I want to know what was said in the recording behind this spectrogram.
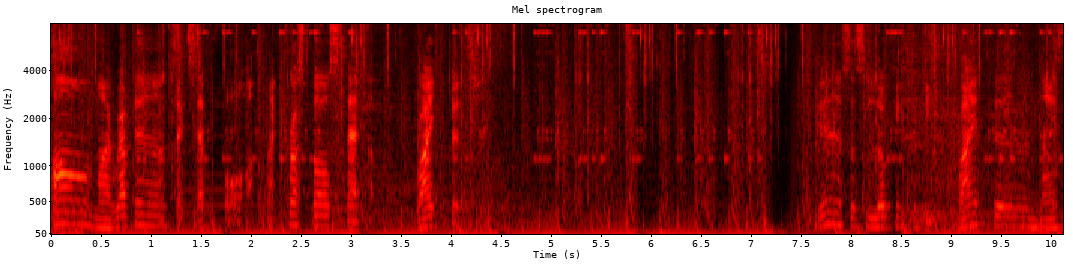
all my weapons except for my crossbow sped up quite good. This is looking to be quite a nice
